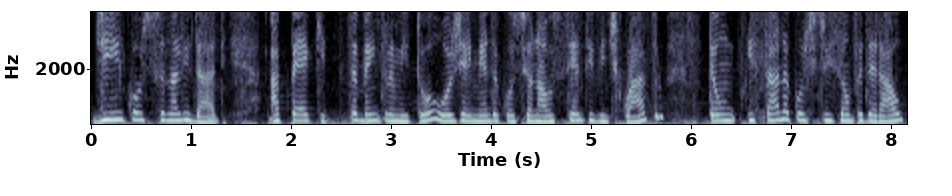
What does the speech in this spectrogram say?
de inconstitucionalidade. A PEC também tramitou, hoje a emenda constitucional 124, então está na Constituição Federal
